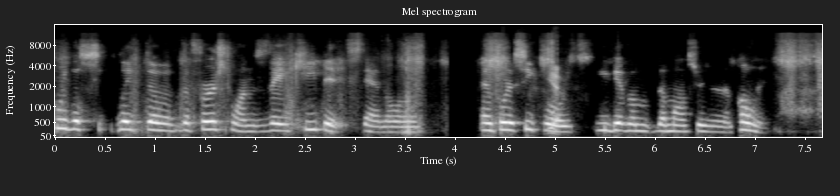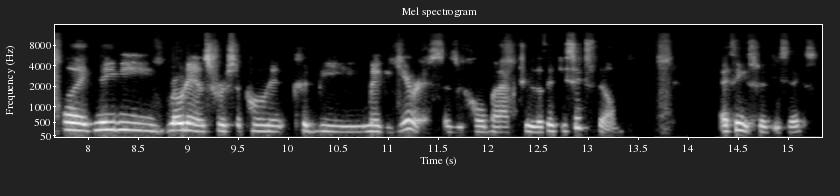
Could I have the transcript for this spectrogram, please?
for the like the the first ones, they keep it standalone, and for the sequels, you give them the monsters and an opponent. Like maybe Rodan's first opponent could be Megaguirus as a callback to the '56 film. I think it's '56.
